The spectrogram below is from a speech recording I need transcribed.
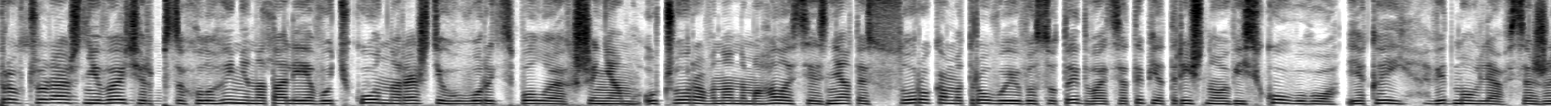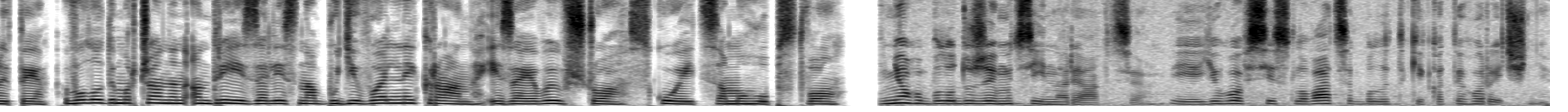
Про вчорашній вечір психологиня Наталія Вудько нарешті говорить з полегшенням. Учора вона намагалася зняти з 40-метрової висоти 25-річного військового, який відмовлявся жити. Володимирчанин Андрій заліз на будівельний кран і заявив, що скоїть самогубство. в нього була дуже емоційна реакція, і його всі слова це були такі категоричні.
